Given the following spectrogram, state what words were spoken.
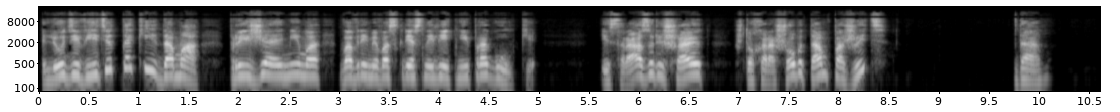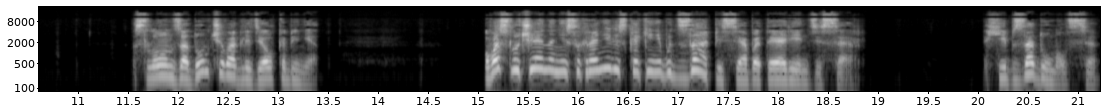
Люди видят такие дома, проезжая мимо во время воскресной летней прогулки, и сразу решают, что хорошо бы там пожить? — Да. Слоун задумчиво оглядел кабинет. — У вас, случайно, не сохранились какие-нибудь записи об этой аренде, сэр? Хипс задумался.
